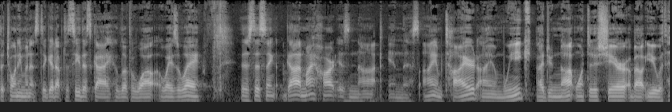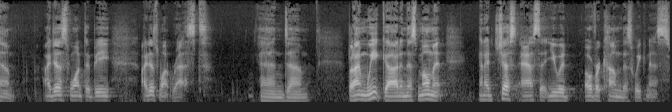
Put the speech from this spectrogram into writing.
the 20 minutes to get up to see this guy who lived a, while, a ways away, there's this thing God, my heart is not in this. I am tired. I am weak. I do not want to share about you with him. I just want to be, I just want rest. And, um, but I'm weak, God, in this moment, and I just ask that you would overcome this weakness.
